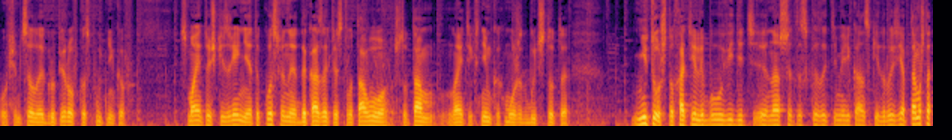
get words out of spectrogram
в общем, целая группировка спутников – с моей точки зрения, это косвенное доказательство того, что там на этих снимках может быть что-то не то, что хотели бы увидеть э, наши, так сказать, американские друзья. Потому что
